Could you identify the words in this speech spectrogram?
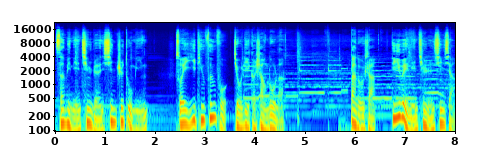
三位年轻人心知肚明，所以一听吩咐就立刻上路了。半路上，第一位年轻人心想：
